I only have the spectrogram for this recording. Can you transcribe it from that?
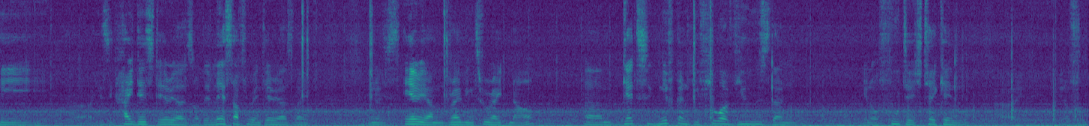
the uh, is it high density areas or the less affluent areas like you know this area I'm driving through right now um, get significantly fewer views than you know footage taken uh, you know from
